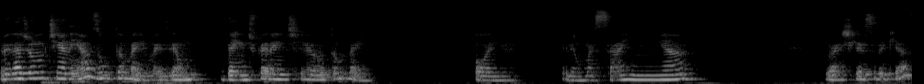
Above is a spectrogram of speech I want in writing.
Na verdade, eu não tinha nem azul também, mas é um bem diferente ela também. Olha, ela é uma sainha. Eu acho que essa daqui é a,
